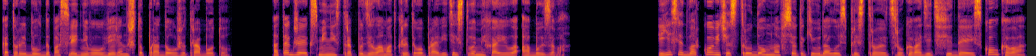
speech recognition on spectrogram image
который был до последнего уверен, что продолжит работу, а также экс-министра по делам открытого правительства Михаила Абызова. И если Дворковича с трудом, но все таки удалось пристроить руководить Фиде и Сколково,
